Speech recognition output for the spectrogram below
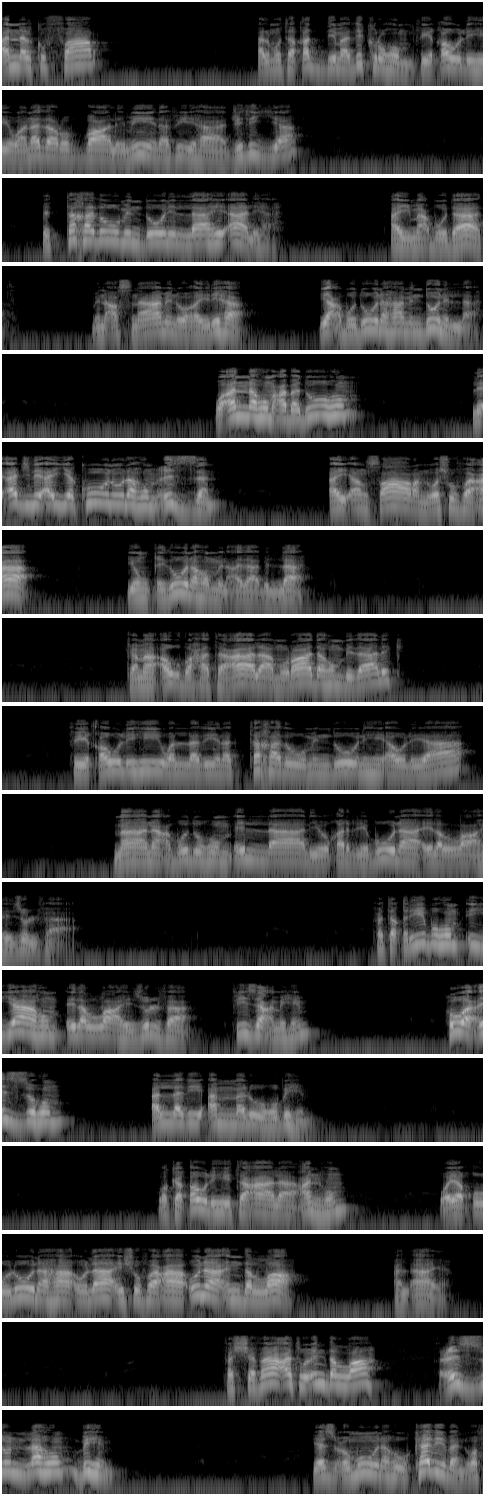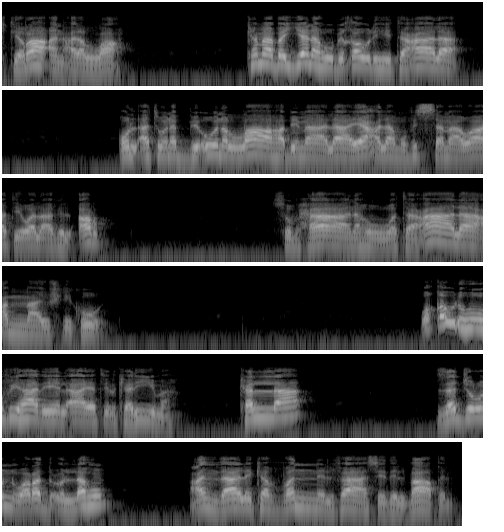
أن الكفار المتقدم ذكرهم في قوله ونذر الظالمين فيها جثيا. اتخذوا من دون الله آلهة أي معبودات من أصنام وغيرها. يعبدونها من دون الله. وأنهم عبدوهم لأجل أن يكونوا لهم عزا أي أنصارا وشفعاء ينقذونهم من عذاب الله. كما أوضح تعالى مرادهم بذلك في قوله والذين اتخذوا من دونه أولياء ما نعبدهم إلا ليقربونا إلى الله زلفى. فتقريبهم إياهم إلى الله زلفى في زعمهم هو عزهم الذي أملوه بهم. وكقوله تعالى عنهم ويقولون هؤلاء شفعاؤنا عند الله. الآية فالشفاعة عند الله عز لهم بهم يزعمونه كذبا وافتراء على الله. كما بينه بقوله تعالى قل أتنبئون الله بما لا يعلم في السماوات ولا في الأرض؟ سبحانه وتعالى عما يشركون. وقوله في هذه الآية الكريمة كلا زجر وردع لهم عن ذلك الظن الفاسد الباطل.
